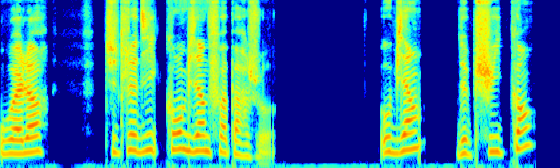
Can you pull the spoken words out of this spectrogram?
Ou alors, tu te le dis combien de fois par jour? Ou bien, depuis quand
